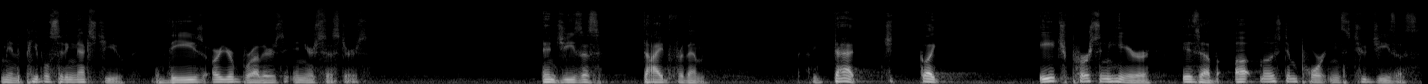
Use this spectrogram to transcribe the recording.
I mean, the people sitting next to you, These are your brothers and your sisters. And Jesus died for them. I mean, that, like, each person here is of utmost importance to Jesus.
